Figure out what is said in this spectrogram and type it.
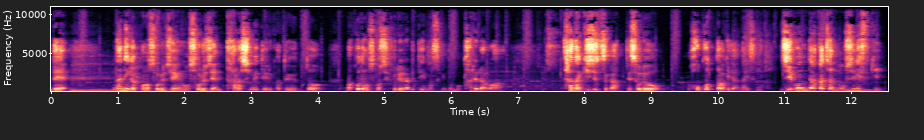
で、うん何がこのソルジェンをソルジェンたらしめているかというと、まあ、ここでも少し触れられていますけども、彼らは、ただ技術があってそれを誇ったわけではないですね。自分で赤ちゃんのお尻拭き、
